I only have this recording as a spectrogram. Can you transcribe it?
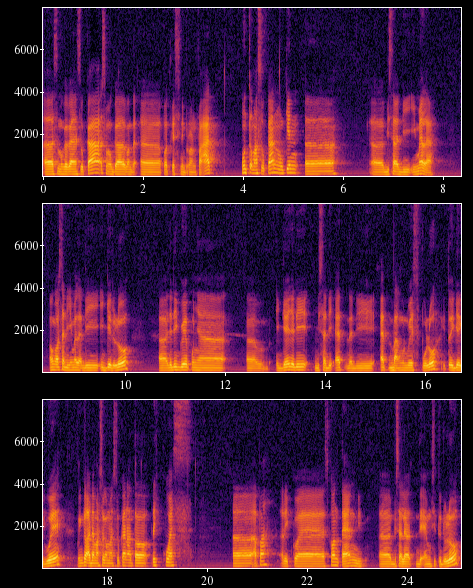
uh, semoga kalian suka, semoga uh, podcast ini bermanfaat. Untuk masukan mungkin uh, uh, bisa di email ya. Oh nggak usah di email ya, di IG dulu. Uh, jadi gue punya uh, IG jadi bisa di add dari add bangun W10 itu IG gue. Mungkin kalau ada masukan-masukan atau request uh, apa request konten uh, bisa lihat DM situ dulu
